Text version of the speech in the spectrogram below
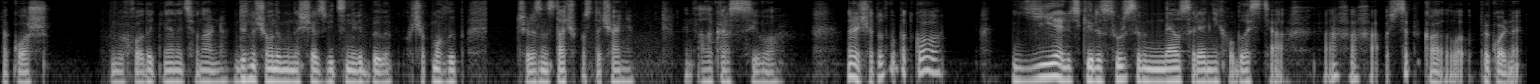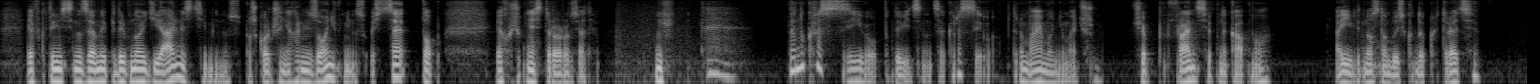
також виходить не національно. Дивно, що вони мене ще звідси не відбили, хоча б могли б через нестачу постачання. Але красиво. До речі, тут випадково є людські ресурси в неосередніх областях. Ха-ха-ха. Ось це прикольно. прикольно. Ефективність іноземної підривної діяльності, мінус, пошкодження гарнізонів, мінус. Ось це топ. Я хочу князь терору взяти. Та ну красиво, подивіться на це, красиво. Тримаємо Німеччину. Щоб Франція б не капнула. А їй відносно близько до капітуляції.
